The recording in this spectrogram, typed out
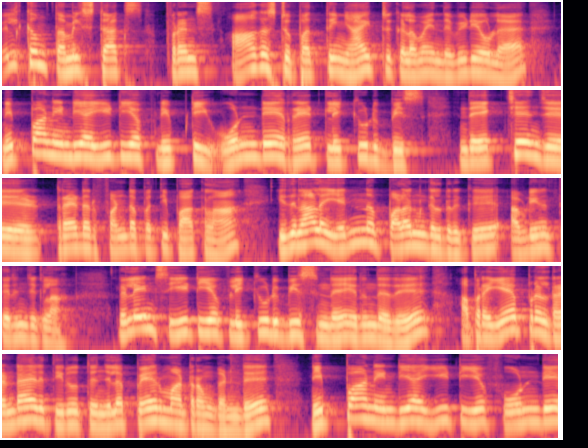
Welcome Tamil stocks friends August பத்து ஞாயிற்றுக்கிழமை இந்த வீடியோவில் Nippon India ETF Nifty one day rate liquid BeES இந்த எக்ஸ்சேஞ்சு ட்ரேடர் ஃபண்டை பற்றி பார்க்கலாம். இதனால் என்ன பலன்கள் இருக்குது அப்படின்னு தெரிஞ்சுக்கலாம். ரிலையன்ஸ் இடிஎஃப் லிக்யூட் பிஸ்ன்னு இருந்தது. அப்புறம் ஏப்ரல் ரெண்டாயிரத்தி இருபத்தஞ்சில் பேர் மாற்றம் கண்டு Nippon India ETF one day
